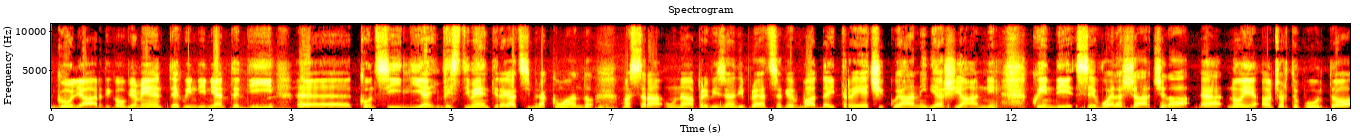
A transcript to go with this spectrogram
goliardica ovviamente, quindi niente di eh, consigli e investimenti ragazzi mi raccomando, ma sarà una previsione di prezzo che va dai 3, 5 anni, 10 anni, quindi se vuoi lasciarcela, eh, noi a un certo punto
